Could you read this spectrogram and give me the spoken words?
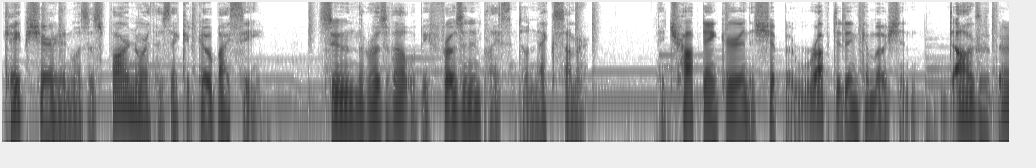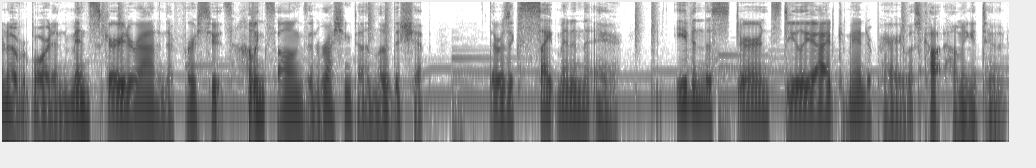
Cape Sheridan was as far north as they could go by sea. Soon, the Roosevelt would be frozen in place until next summer. They dropped anchor and the ship erupted in commotion. Dogs were thrown overboard and men scurried around in their fursuits, humming songs and rushing to unload the ship. There was excitement in the air, and even the stern, steely eyed Commander Peary was caught humming a tune.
